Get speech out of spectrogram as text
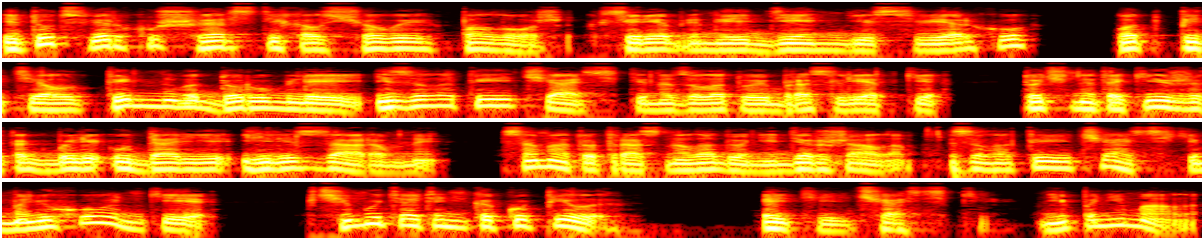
и тут сверху шерсти холщовый положек, серебряные деньги сверху, от пятиалтынного до рублей, и золотые часики на золотой браслетке, точно такие же, как были у Дарьи Елизаровны. Сама тот раз на ладони держала. Золотые часики, малюхонькие, к чему тятенька купила эти часики? Не понимала.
